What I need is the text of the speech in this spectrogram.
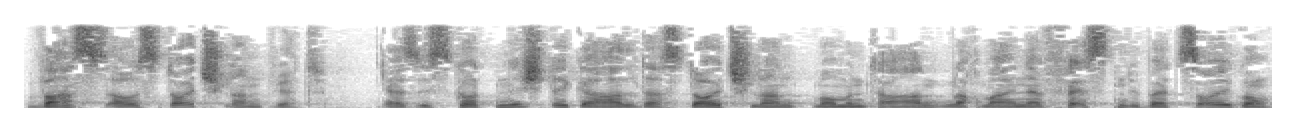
was aus Deutschland wird. Es ist Gott nicht egal, dass Deutschland momentan nach meiner festen Überzeugung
